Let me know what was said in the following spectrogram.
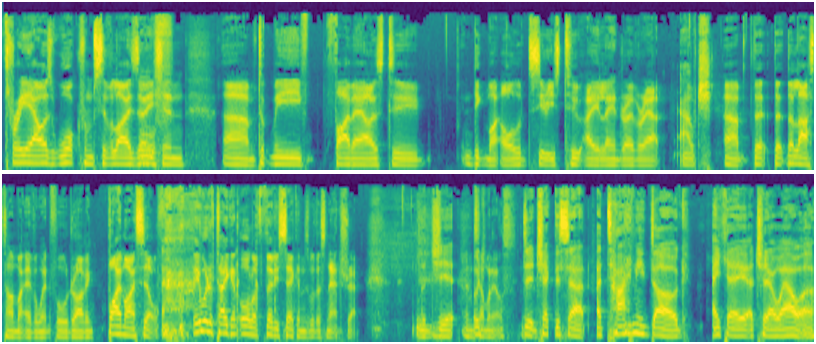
three hours walk from civilization. Um, took me five hours to dig my old Series 2A Land Rover out. Ouch. Um, the, the the last time I ever went full driving by myself, it would have taken all of thirty seconds with a snatch strap Legit. and someone else. Dude, check this out. A tiny dog, aka a chihuahua,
